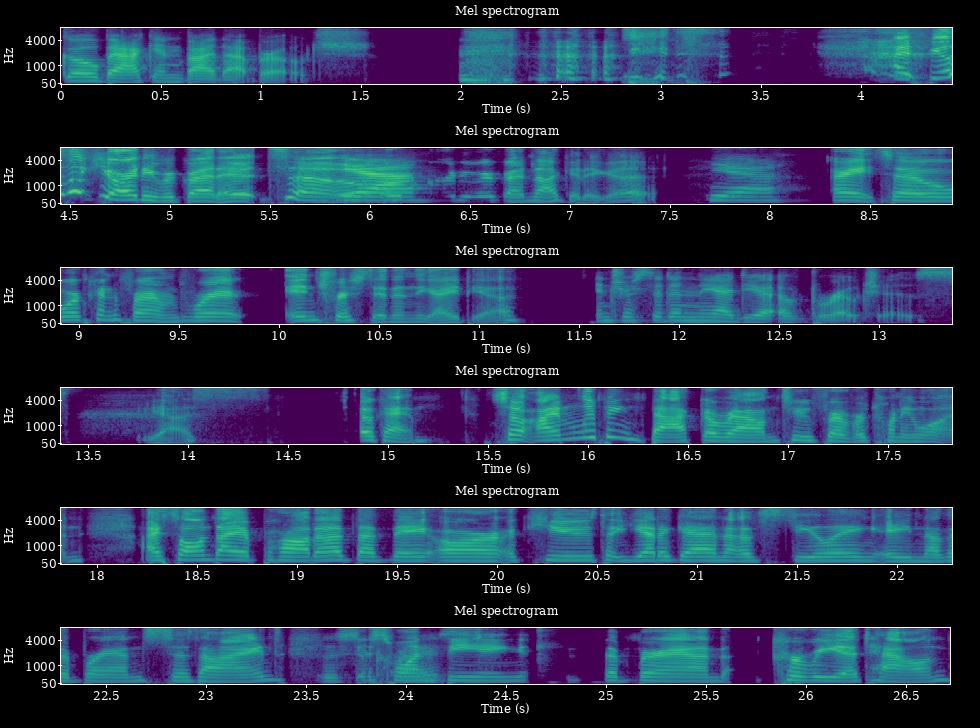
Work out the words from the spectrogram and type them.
Go back and buy that brooch. I feel like you already regret it. So Yeah. already regret not getting it. yeah. All right, so we're confirmed. We're interested in the idea. Interested in the idea of brooches. Yes. Okay. So I'm looping back around to Forever 21. I saw in Diet Prada that they are accused yet again of stealing another brand's designs. This one being the brand Koreatown,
